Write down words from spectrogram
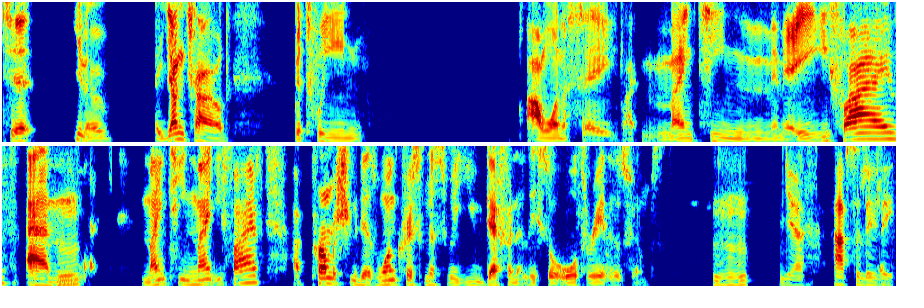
to, you know, a young child between, I want to say like 1985 and Mhm. like 1995, I promise you there's one Christmas where you definitely saw all three of those films. hmm Yeah, absolutely.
